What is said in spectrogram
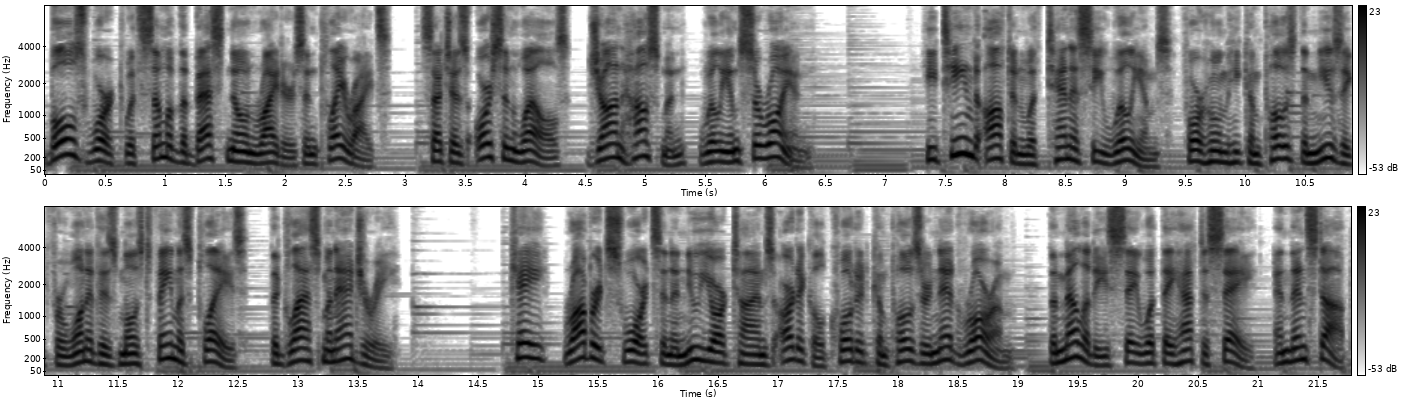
Bowles worked with some of the best-known writers and playwrights, such as Orson Welles, John Houseman, William Saroyan. He teamed often with Tennessee Williams, for whom he composed the music for one of his most famous plays, The Glass Menagerie. K. Robert Schwartz in a New York Times article quoted composer Ned Rorem, the melodies say what they have to say, and then stop,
